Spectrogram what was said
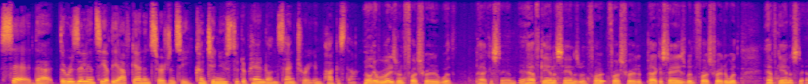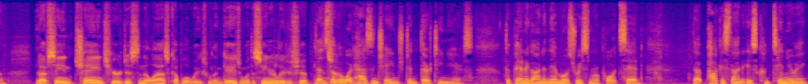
said that the resiliency of the Afghan insurgency continues to depend on sanctuary in Pakistan. Well, everybody's been frustrated with Pakistan. Afghanistan has been fr- frustrated. Pakistan has been frustrated with Afghanistan. You know, I've seen change here just in the last couple of weeks with engagement with the senior leadership. Let's look so, at what hasn't changed in 13 years. The Pentagon, in their most recent report, said that Pakistan is continuing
